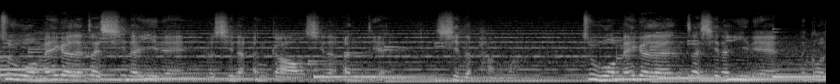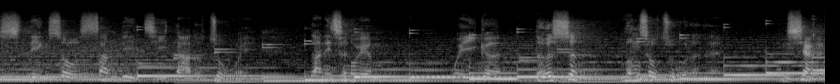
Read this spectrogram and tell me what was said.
祝我每一个人在新的一年有新的恩膏、新的恩典、新的盼望。祝我每一个人在新的一年能够领受上帝极大的作为，让你成为为一个得胜、蒙受祝福的人。我们下个。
